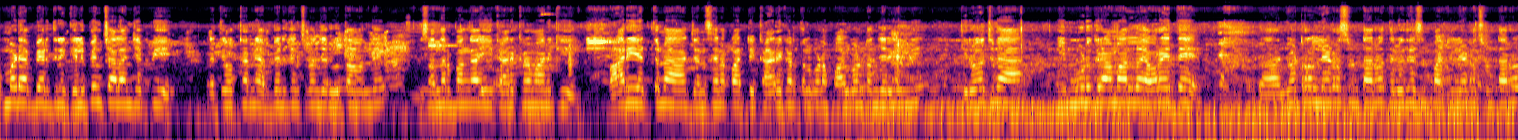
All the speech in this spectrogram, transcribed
ఉమ్మడి అభ్యర్థిని గెలిపించాలని చెప్పి ప్రతి ఒక్కరిని అభ్యర్థించడం జరుగుతూ ఉంది. ఈ సందర్భంగా ఈ కార్యక్రమానికి భారీ ఎత్తున జనసేన పార్టీ కార్యకర్తలు కూడా పాల్గొనడం జరిగింది. ఈ రోజున ఈ మూడు గ్రామాల్లో ఎవరైతే న్యూట్రల్ లీడర్స్ ఉంటారో తెలుగుదేశం పార్టీ లీడర్స్ ఉంటారో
